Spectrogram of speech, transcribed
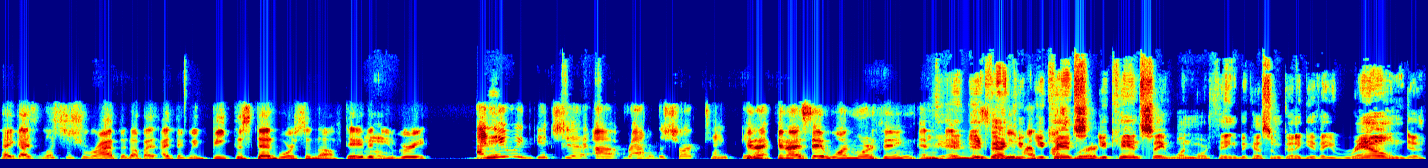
Hey guys, let's just wrap it up. I, I think we beat this dead horse enough. David, Oh. you agree? I knew we'd get you uh, rattle the Shark Tank. Can I can I say one more thing? And Yeah, and in this will fact, be you, my you last can't word. you can't say one more thing because I'm going to give a round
